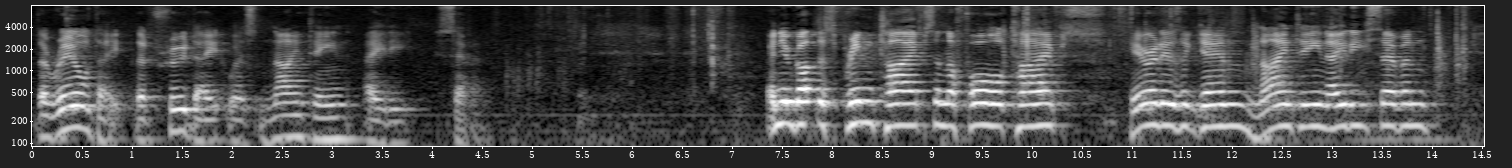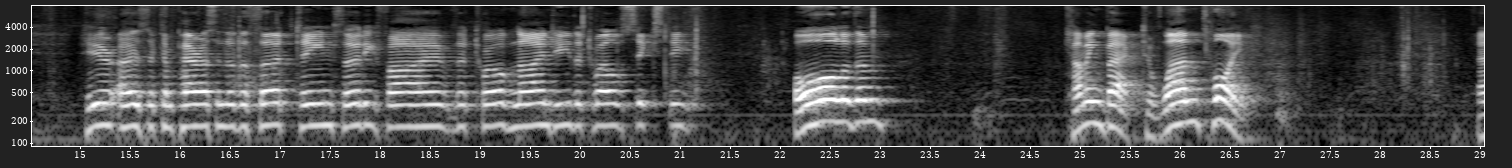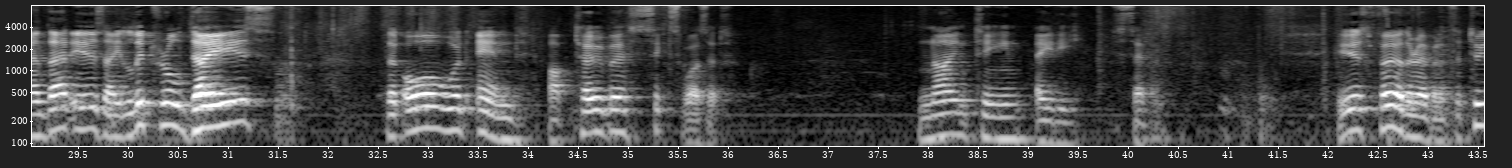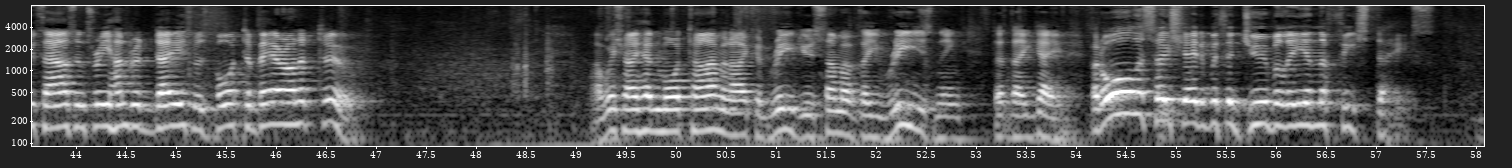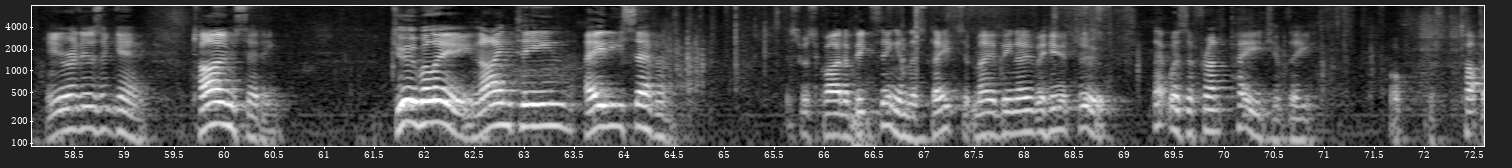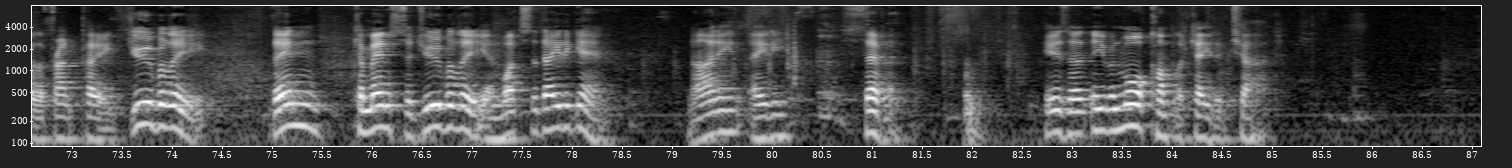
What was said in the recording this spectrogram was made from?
the real date, the true date, was 1987. And you've got the spring types and the fall types. Here it is again, 1987. Here is a comparison of the 1335, the 1290, the 1260. All of them coming back to one point, and that is a literal days that all would end October 6, was it? 1987. Here's further evidence. The 2,300 days was brought to bear on it too. I wish I had more time and I could read you some of the reasoning that they gave, but all associated with the Jubilee and the feast days. Here it is again time setting. Jubilee 1987. This was quite a big thing in the States. It may have been over here too. That was the front page of the, or the top of the front page. Jubilee. Then commenced the Jubilee. And what's the date again? 1987. Here's an even more complicated chart.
